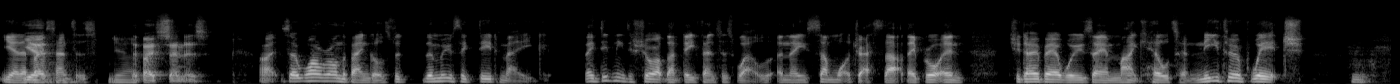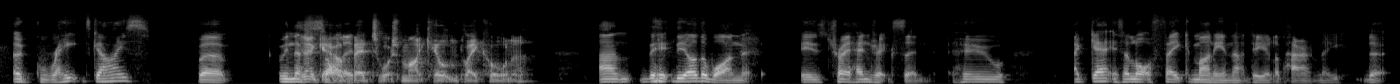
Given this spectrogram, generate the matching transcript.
Yeah, they're Yeah. both centers. Yeah. They're both centers. All right. So while we're on the Bengals, the, the moves they did make, they did need to shore up that defense as well, and they somewhat addressed that. They brought in Chidobe Awuzie and Mike Hilton, neither of which Hmm. are great guys, but I mean they're don't get out of bed to watch Mike Hilton play corner. And the the other one is Trey Hendrickson, who I get is a lot of fake money in that deal. Apparently, that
